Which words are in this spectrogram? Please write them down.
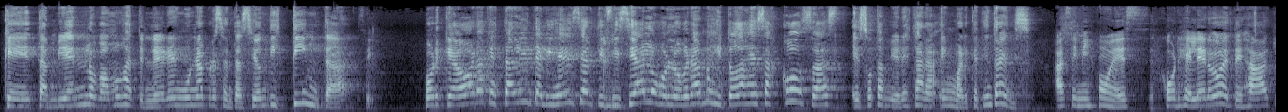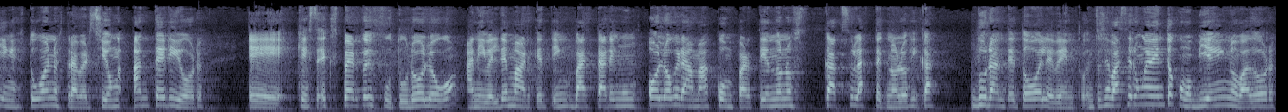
que también lo vamos a tener en una presentación distinta. Sí. Porque ahora que está la inteligencia artificial, los hologramas y todas esas cosas, eso también estará en Marketing Trends. Asimismo es Jorge Lerdo de Tejada, quien estuvo en nuestra versión anterior, eh, que es experto y futurólogo a nivel de marketing, va a estar en un holograma compartiéndonos cápsulas tecnológicas durante todo el evento. Entonces va a ser un evento como bien innovador,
